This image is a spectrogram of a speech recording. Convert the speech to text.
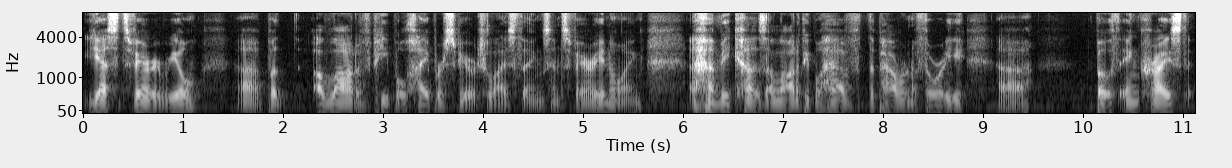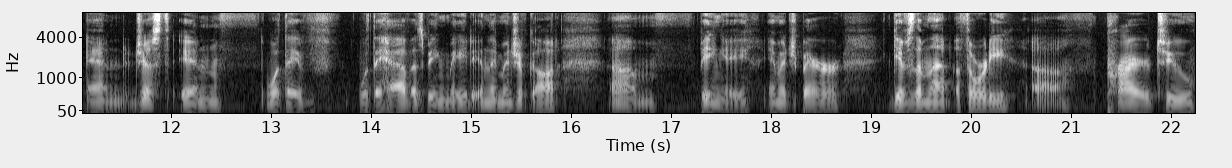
yes, it's very real, uh, but a lot of people hyper spiritualize things, and it's very annoying uh, because a lot of people have the power and authority uh, both in Christ and just in what they've what they have as being made in the image of God. Um, being a image bearer gives them that authority uh, prior to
